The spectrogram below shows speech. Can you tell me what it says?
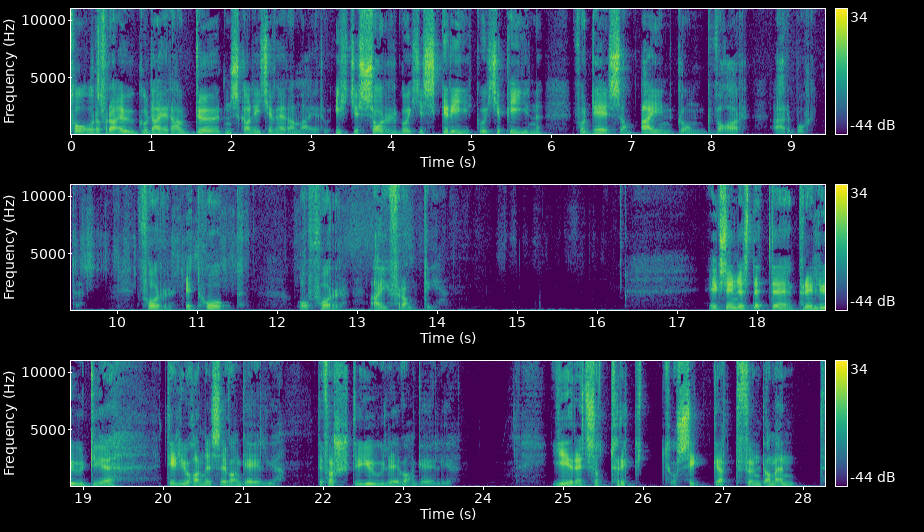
tåre fra auga deira, og døden skal ikkje være meir, og ikkje sorg og ikkje skrik og ikkje pine, for det som ein gong var, er borte. For et håp, og for ei framtid. Jeg synes dette preludiet til Johannes evangeliet, det første juleevangeliet, gir et så trygt og sikkert fundament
